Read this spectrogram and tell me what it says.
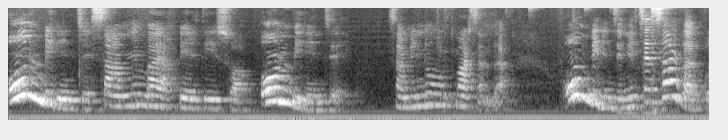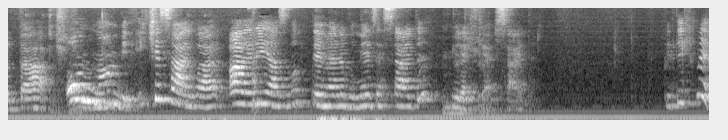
11-ci, Saminin bayaq verdiyi sual, 11-ci. Samini unutmarsan da. 11-ci neçə say var burada? 10-dan 1, 2 say var, ayrı yazılıb. Deməli bu necə saydır? Mürəkkəb saydır. Bildikmi?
